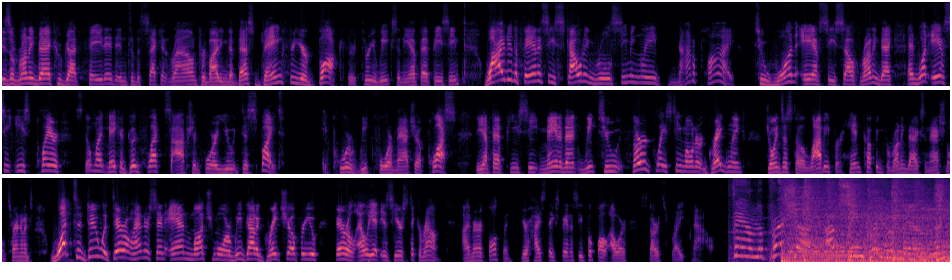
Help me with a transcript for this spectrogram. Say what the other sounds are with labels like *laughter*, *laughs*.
is a running back who got faded into the second round, providing the best bang for your buck through three weeks in the FFPC. Why do the fantasy scouting rules seemingly not apply to one AFC South running back? And what AFC East player still might make a good flex option for you despite a poor week four matchup? Plus, the FFPC main event, week two, third place team owner Greg Link joins us to lobby for handcuffing for running backs in national tournaments, what to do with Darrell Henderson, and much more. We've got a great show for you. Ferrell Elliott is here. Stick around. I'm Eric Balkman. Your high stakes fantasy football hour starts right now. The pressure. I've seen greater men than.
